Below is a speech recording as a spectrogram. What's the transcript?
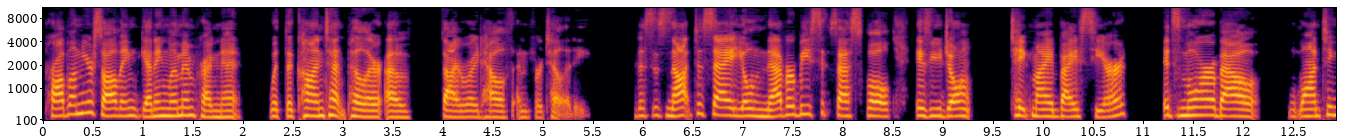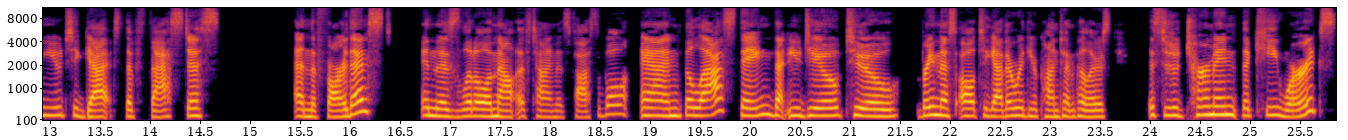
problem you're solving, getting women pregnant with the content pillar of thyroid health and fertility. This is not to say you'll never be successful if you don't take my advice here. It's more about wanting you to get the fastest and the farthest in as little amount of time as possible. And the last thing that you do to bring this all together with your content pillars is to determine the keywords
